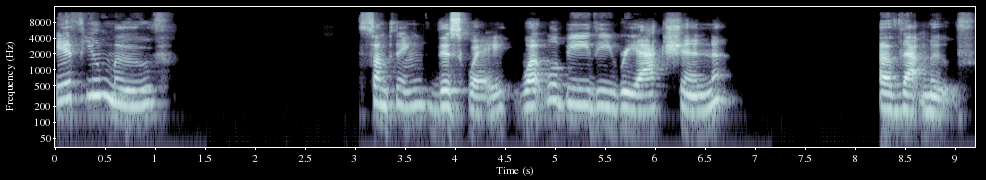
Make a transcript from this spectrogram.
if you move something this way, what will be the reaction of that move?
